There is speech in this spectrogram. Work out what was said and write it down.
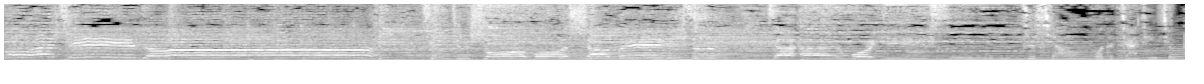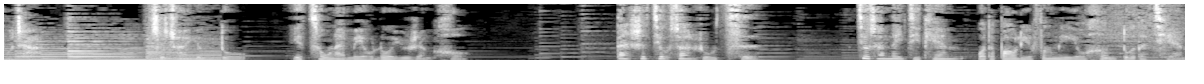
否还自小我的家境就不差，吃穿用度也从来没有落于人后。但是就算如此，就算那几天我的包里分明有很多的钱，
